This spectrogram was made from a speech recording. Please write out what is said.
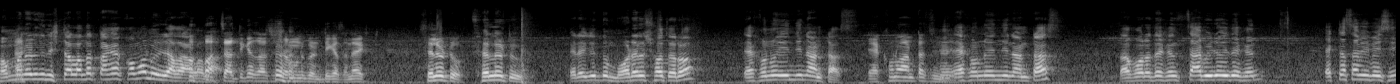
সম্মানের জিনিসটা আলাদা টাকা কমানো আলাদা। আলাদা আচ্ছা ঠিক আছে আচ্ছা সম্মান করেন ঠিক আছে নেক্সট সেলুটো ছেলে টু এটা কিন্তু মডেল সতেরো। এখনও ইঞ্জিন আনটাস এখনও আনটাচ হ্যাঁ এখনও ইঞ্জিন আনটাস তারপরে দেখেন চাবিটাই দেখেন। একটা চাবি পাইছি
